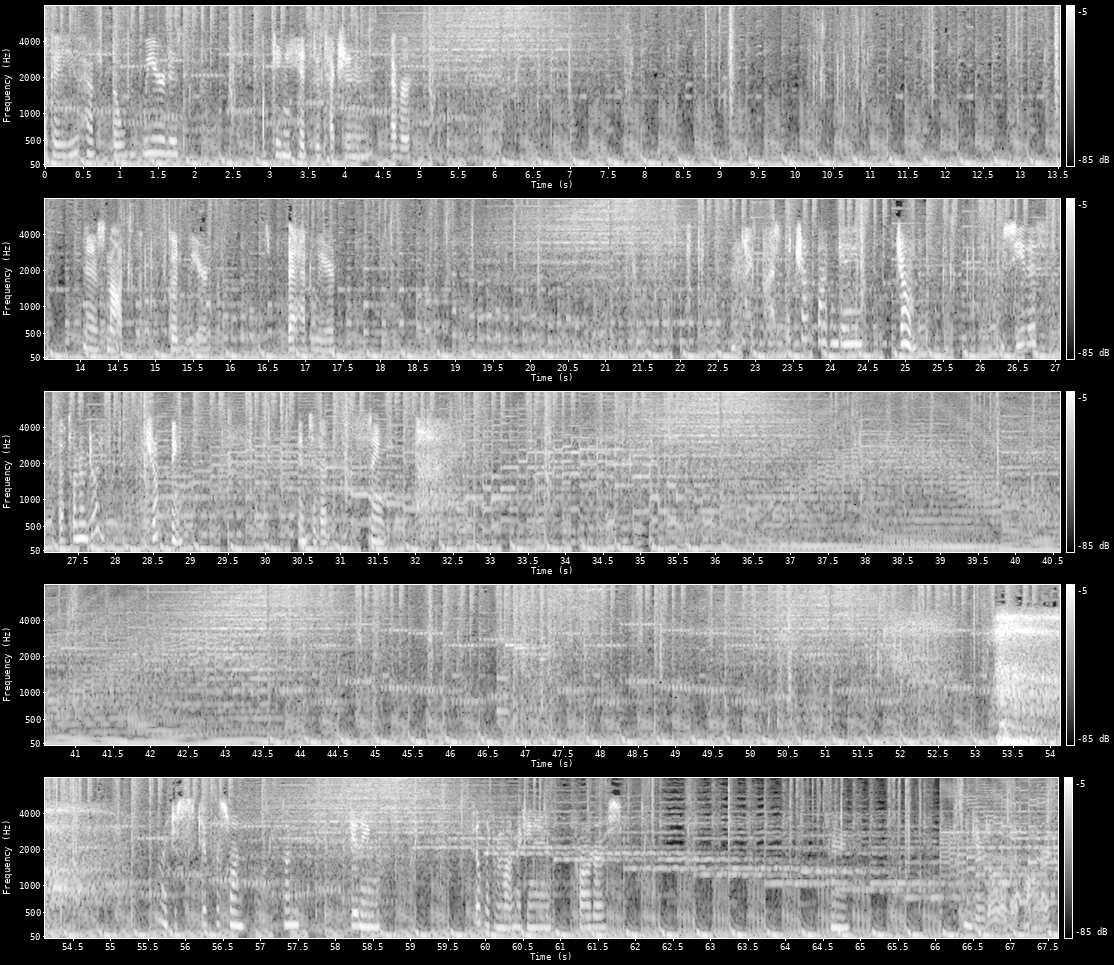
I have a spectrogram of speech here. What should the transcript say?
Okay, you have the weirdest fucking hit detection ever. Not good weird. It's bad weird. I pressed the jump button game. Jump. You see this? That's what I'm doing. Jumping into the same. This one. I'm getting. I feel like I'm not making any progress. Hmm. I'll give it a little bit longer.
